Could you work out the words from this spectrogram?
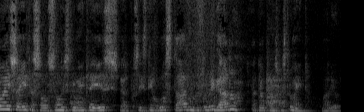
Então é isso aí, pessoal. O som do instrumento é esse. Espero que vocês tenham gostado. Muito obrigado. Até o próximo instrumento. Valeu.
